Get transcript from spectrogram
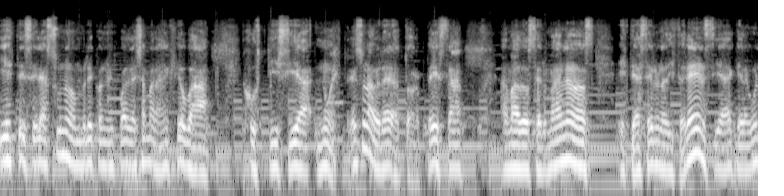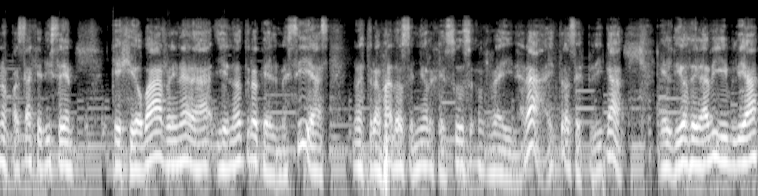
y este será su nombre con el cual le llamarán Jehová, justicia nuestra. Es una verdadera torpeza, amados hermanos, este, hacer una diferencia, que en algunos pasajes dice que Jehová reinará y en otro que el Mesías, nuestro amado Señor Jesús, reinará. Esto se explica el Dios de la Biblia,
